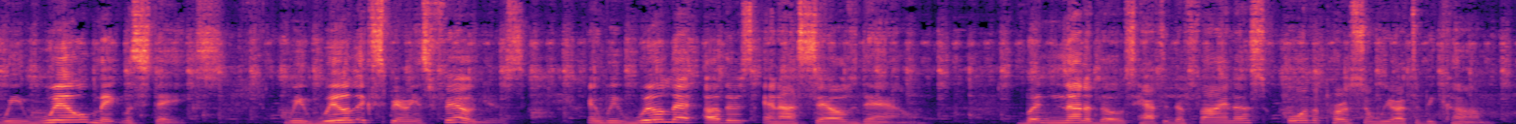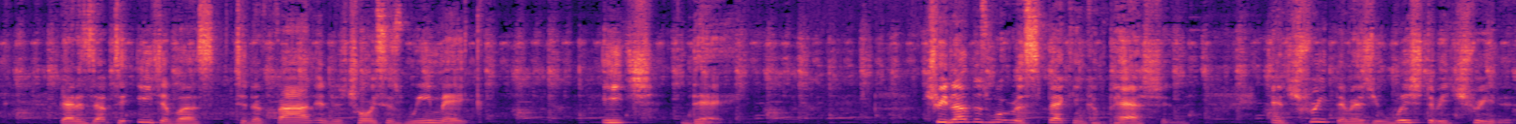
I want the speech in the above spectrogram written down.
We will make mistakes. We will experience failures. And we will let others and ourselves down. But none of those have to define us or the person we are to become. That is up to each of us to define in the choices we make each day. Treat others with respect and compassion, and treat them as you wish to be treated.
